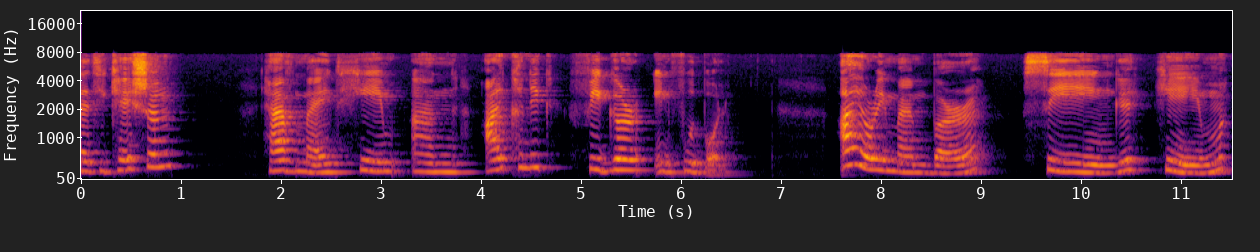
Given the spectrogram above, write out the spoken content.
dedication have made him an iconic figure in football. I remember seeing him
